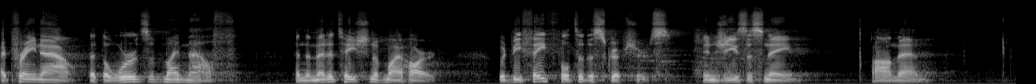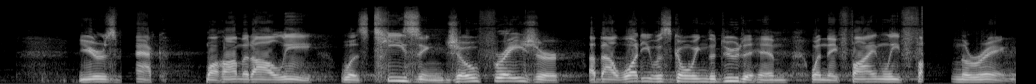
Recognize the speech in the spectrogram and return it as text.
I pray now that the words of my mouth and the meditation of my heart would be faithful to the scriptures. In Jesus' name, amen. Years back, Muhammad Ali was teasing Joe Frazier about what he was going to do to him when they finally fought in the ring.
